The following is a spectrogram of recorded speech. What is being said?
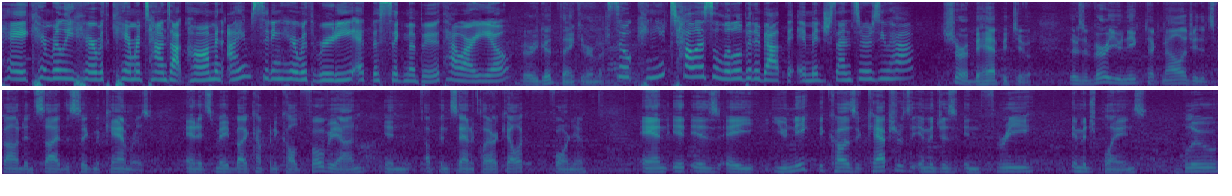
Hey, Kimberly here with CameraTown.com, and I am sitting here with Rudy at the Sigma booth. How are you? Very good, thank you very much. So, can you tell us a little bit about the image sensors you have? Sure, I'd be happy to. There's a very unique technology that's found inside the Sigma cameras, and it's made by a company called Foveon in, up in Santa Clara, California. And it is a unique because it captures the images in three image planes, blue,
